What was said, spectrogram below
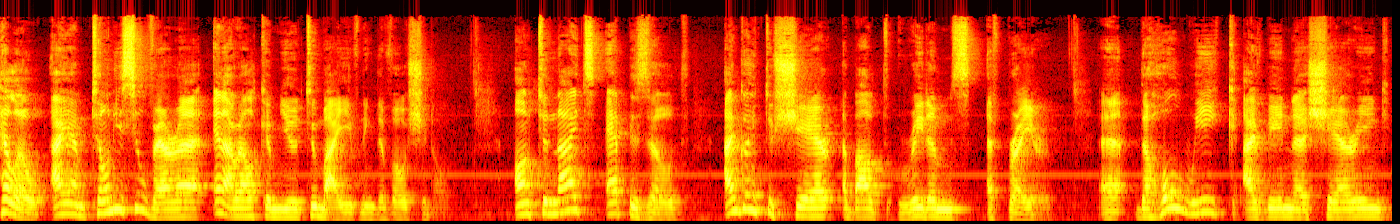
Hello, I am Tony Silvera and I welcome you to my evening devotional. On tonight's episode, I'm going to share about rhythms of prayer. Uh, the whole week I've been uh, sharing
